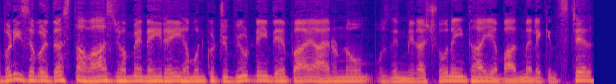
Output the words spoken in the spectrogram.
बड़ी ज़बरदस्त आवाज़ जो हमें नहीं रही, हम उनको ट्रिब्यूट नहीं दे पाए। आई नो उस दिन मेरा शो नहीं था या बाद में, लेकिन स्टिल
